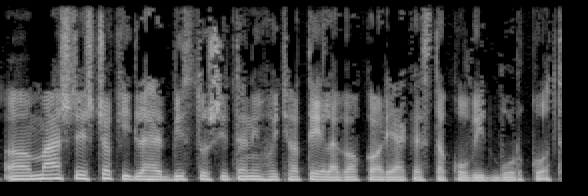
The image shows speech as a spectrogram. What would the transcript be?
A másrészt csak így lehet biztosítani, hogyha tényleg akarják ezt a Covid burkot.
